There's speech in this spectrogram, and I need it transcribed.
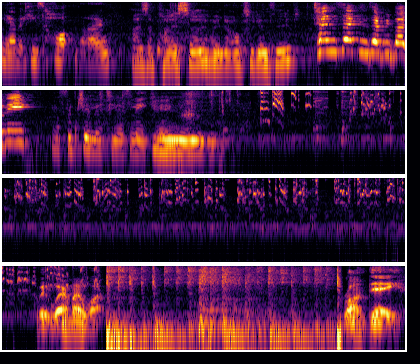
Yeah, but he's hot though. I suppose so, into oxygen thieves. Ten seconds, everybody. Your fragility is leaking. Mm. Wait, where am I? What? Wrong day.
